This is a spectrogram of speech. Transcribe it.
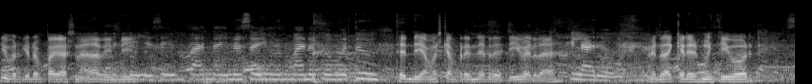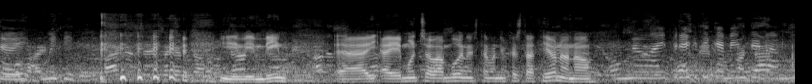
¿Y por qué no pagas nada, Bim Porque Bim? yo soy un panda y no soy un humano como tú. Tendríamos que aprender de ti, ¿verdad? Claro, ¿Verdad que eres muy cyborg? Soy ciber. y Bim Bim, ¿hay, ¿hay mucho bambú en esta manifestación o no? No hay prácticamente bambú.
